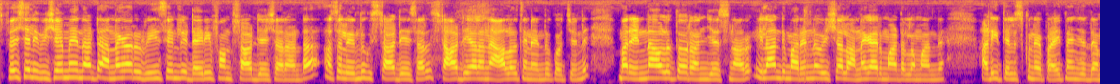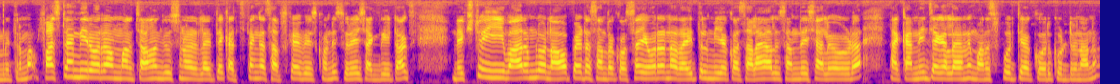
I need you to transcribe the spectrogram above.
స్పెషల్ ఈ విషయం ఏంటంటే అన్నగారు రీసెంట్లీ డైరీ ఫామ్ స్టార్ట్ చేశారంట. అసలు ఎందుకు స్టార్ట్ చేశారు? స్టార్ట్ చేయాలనే ఆలోచన ఎందుకు వచ్చింది? మరి ఎన్ని ఆవులతో రన్ చేస్తున్నారు? ఇలాంటి మరెన్నో విషయాలు అన్నగారి మాటల్లో మన అడిగి తెలుసుకునే ప్రయత్నం చేద్దాం మిత్రమా. ఫస్ట్ టైం మీరు ఎవరైనా మన ఛానల్ చూస్తున్నట్లయితే ఖచ్చితంగా సబ్స్క్రైబ్ చేసుకోండి. సురేష్ అగ్రి టాక్స్ నెక్స్ట్ ఈ వారంలో నవపేట సంతకు వస్తాయి ఎవరైనా రైతులు మీ యొక్క సలహాలు సందేశాలు కూడా నాకు అందించగలరని మనస్ఫూర్తిగా కోరుకుంటున్నాను.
